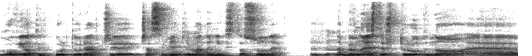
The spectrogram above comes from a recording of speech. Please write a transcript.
mówi o tych kulturach, czy czasem jaki Mhm. ma do nich stosunek. Mhm. Na pewno jest też trudno e,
